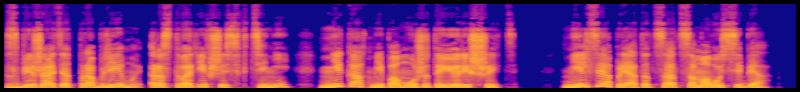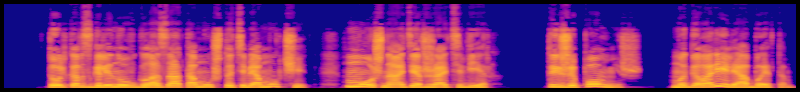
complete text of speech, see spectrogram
Сбежать от проблемы, растворившись в тени, никак не поможет ее решить. Нельзя прятаться от самого себя. Только взглянув в глаза тому, что тебя мучает, можно одержать верх. Ты же помнишь? Мы говорили об этом.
